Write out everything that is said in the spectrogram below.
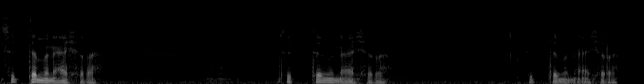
ستة من عشرة. ستة من عشرة. ستة من عشرة.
